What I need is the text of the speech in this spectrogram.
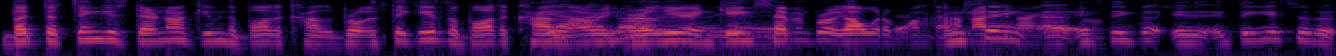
But the thing is, they're not giving the ball to Kyle, bro. If they gave the ball to Kyle Yeah, Lowry know, earlier yeah, in Game yeah, yeah. Seven, bro, y'all would have won that. I'm, I'm, not saying denying uh, if they go, if they give to the,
